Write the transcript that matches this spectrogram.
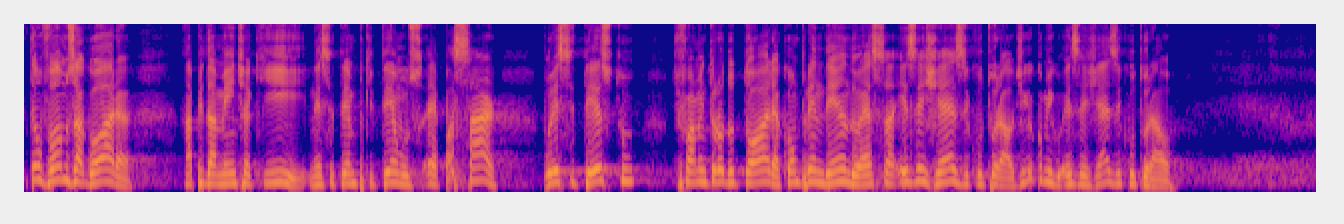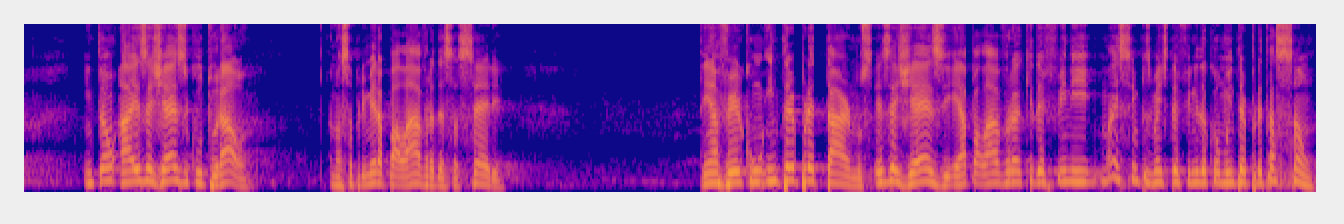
Então vamos agora, rapidamente aqui, nesse tempo que temos, é, passar por esse texto de forma introdutória, compreendendo essa exegese cultural. Diga comigo, exegese cultural. Então, a exegese cultural, a nossa primeira palavra dessa série, tem a ver com interpretarmos. Exegese é a palavra que define, mais simplesmente definida como interpretação.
